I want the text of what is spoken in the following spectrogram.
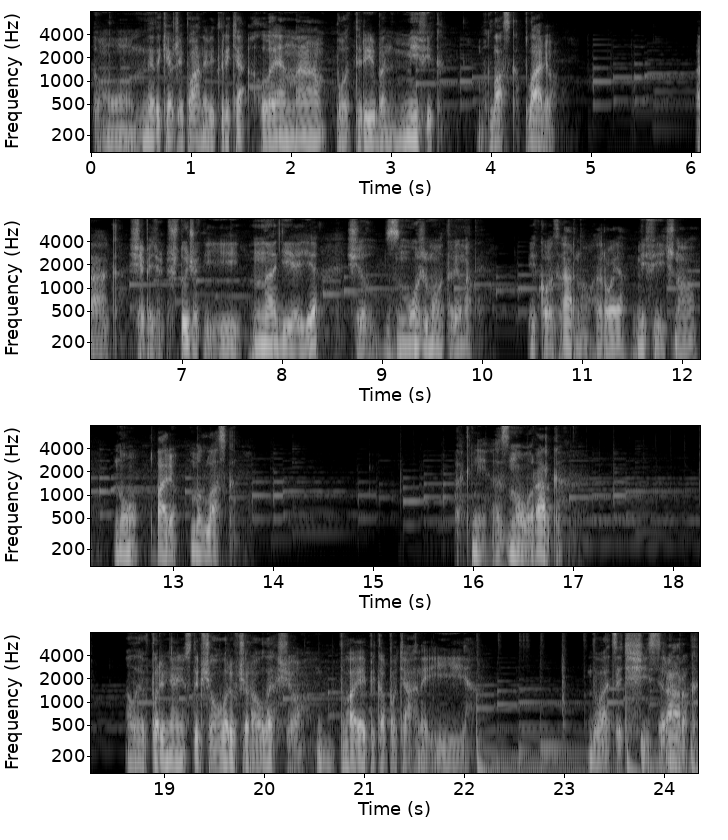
Тому не таке вже й погане відкриття, але нам потрібен міфік. Будь ласка, Пларіо. Так, ще 5 штучок, і надія є, що зможемо отримати якогось гарного героя, міфічного. Ну, Пларіо, будь ласка. Так, ні, знову рарка. Але в порівнянні з тим, що говорив вчора Олег, що два епіка потягне і 26 рарок,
